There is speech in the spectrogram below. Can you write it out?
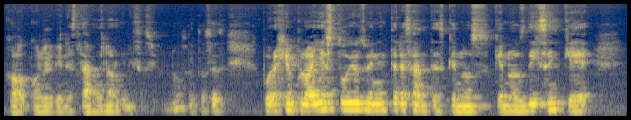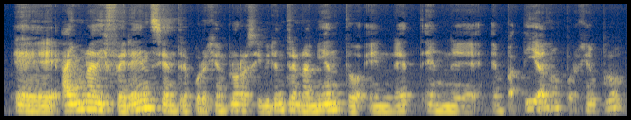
con, el bienestar de la organización. Entonces, por ejemplo, hay estudios bien interesantes que nos, que nos dicen que eh, hay una diferencia entre, por ejemplo, recibir entrenamiento en, eh, empatía, ¿no? Por ejemplo,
